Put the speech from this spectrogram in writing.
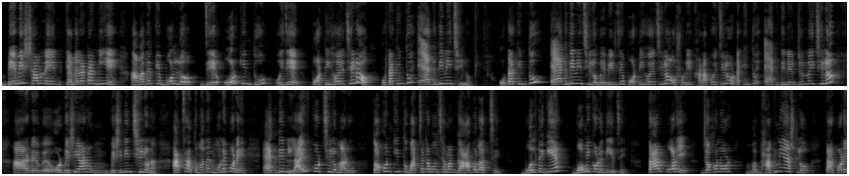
বেবির সামনে ক্যামেরাটা নিয়ে আমাদেরকে বলল যে, ওর কিন্তু ওই যে পটি হয়েছিল, ওটা কিন্তু একদিনই ছিল। ওটা কিন্তু একদিনই ছিল। বেবির যে পটি হয়েছিল, ও শরীর খারাপ হয়েছিল, ওটা কিন্তু একদিনের জন্যই ছিল। আর ওর বেশি আর বেশি দিন ছিল না। আচ্ছা তোমাদের মনে পড়ে, একদিন লাইভ করছিল মারু তখন কিন্তু বাচ্চাটা বলছে, আমার গা গোলাচ্ছে। বলতে গিয়ে বমি করে দিয়েছে। তারপরে যখন ওর ভাগ্নি আসলো, তারপরে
